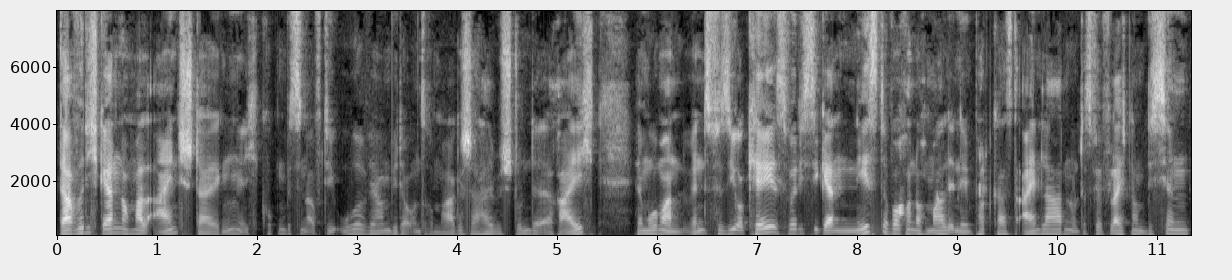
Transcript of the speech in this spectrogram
Da würde ich gerne nochmal einsteigen. Ich gucke ein bisschen auf die Uhr. Wir haben wieder unsere magische halbe Stunde erreicht. Herr Mohmann, wenn es für Sie okay ist, würde ich Sie gerne nächste Woche nochmal in den Podcast einladen und dass wir vielleicht noch ein bisschen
